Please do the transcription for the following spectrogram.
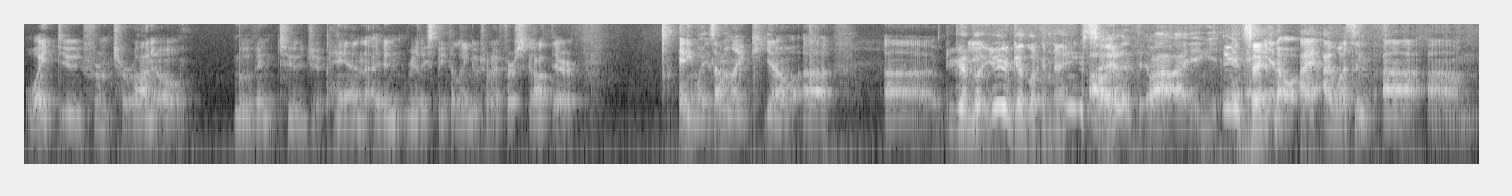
white dude from Toronto moving to Japan. I didn't really speak the language when I first got there. Anyways, I'm like you know. Uh, uh, You're good. pretty- Look, you're a good looking man. You can say Oh, it. uh, you can say You it. know, I, I wasn't. Uh, um,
